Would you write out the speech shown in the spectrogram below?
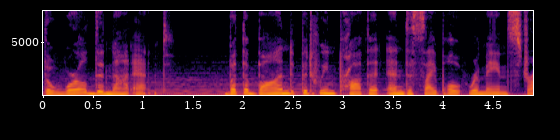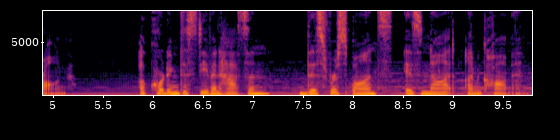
the world did not end. but the bond between prophet and disciple remains strong. According to Steven Hassan, this response is not uncommon.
